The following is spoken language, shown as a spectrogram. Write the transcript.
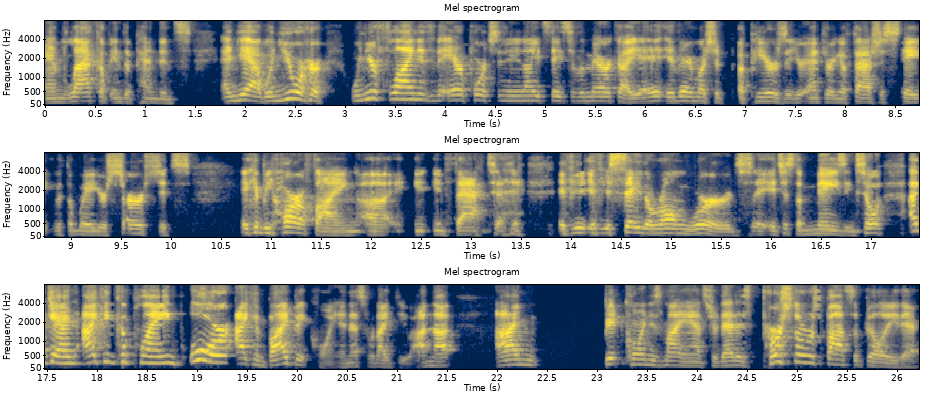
and lack of independence. And yeah, when you are when you're flying into the airports in the United States of America, it, it very much appears that you're entering a fascist state with the way you're searched. It's it can be horrifying. Uh, in, in, fact, if you if you say the wrong words, it's just amazing. So again, I can complain or I can buy Bitcoin, and that's what I do. I'm not. I'm Bitcoin is my answer. That is personal responsibility there.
